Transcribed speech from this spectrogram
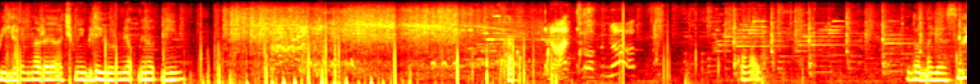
bildirimleri açmayı bir de yorum yapmayı unutmayın. Kolay. Buradan da gelsin.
